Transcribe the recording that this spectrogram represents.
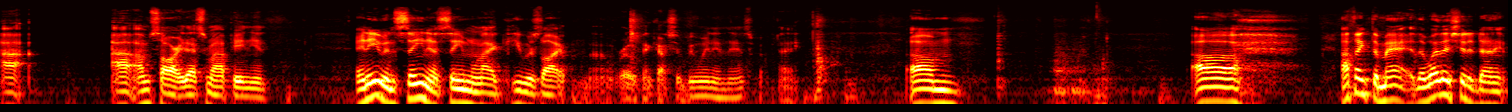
I, I am sorry, that's my opinion. And even Cena seemed like he was like, I don't really think I should be winning this, but hey. Um uh I think the ma- the way they should have done it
